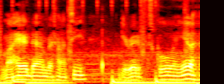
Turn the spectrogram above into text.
get my hair done, brush my teeth, get ready for school, and yeah.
